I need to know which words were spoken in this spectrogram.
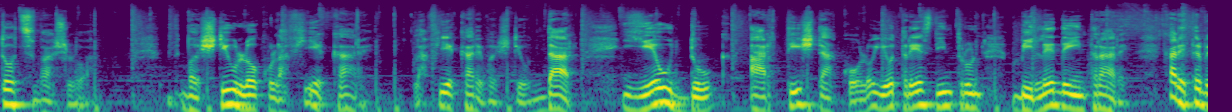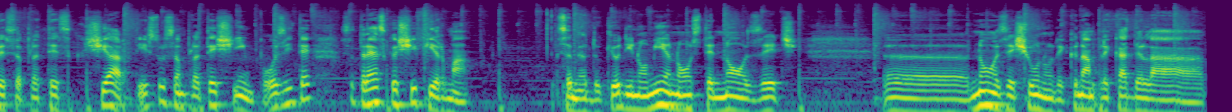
toți v-aș lua. Vă știu locul la fiecare. La fiecare vă știu, dar eu duc artiști acolo, eu trăiesc dintr-un bilet de intrare care trebuie să plătesc și artistul, să-mi plătesc și impozite, să trăiască și firma. Să mi-o duc eu din 1990 uh, 91, de când am plecat de la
